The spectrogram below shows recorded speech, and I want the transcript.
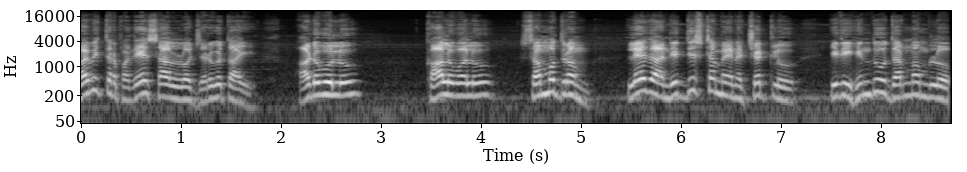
పవిత్ర ప్రదేశాల్లో జరుగుతాయి. అడవులు కాలువలు సముద్రం లేదా నిర్దిష్టమైన చెట్లు ఇది హిందూ ధర్మంలో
